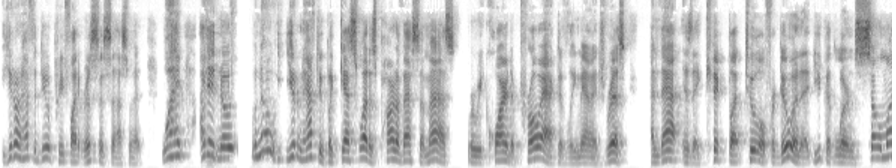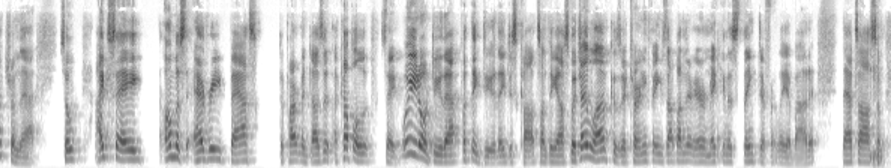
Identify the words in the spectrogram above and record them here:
You don't have to do a pre-flight risk assessment. What? I didn't know well, no, you don't have to. But guess what? As part of SMS, we're required to proactively manage risk. And that is a kick butt tool for doing it. You could learn so much from that. So I'd say almost every BASC department does it. A couple say, well, you don't do that, but they do. They just call it something else, which I love because they're turning things up on their air and making us think differently about it. That's awesome. Mm-hmm.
